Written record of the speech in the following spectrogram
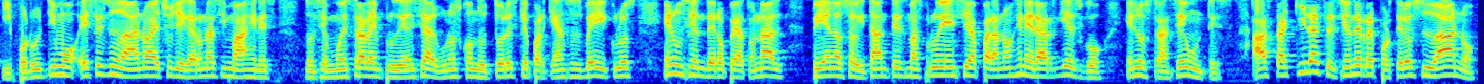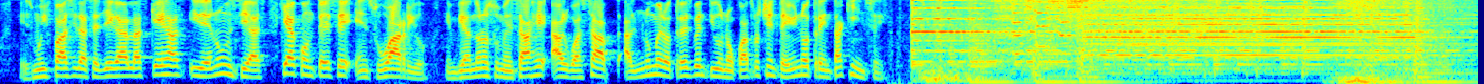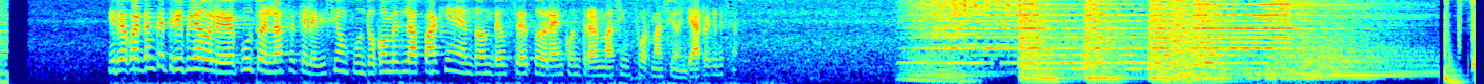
Y por último, este ciudadano ha hecho llegar unas imágenes donde se muestra la imprudencia de algunos conductores que parquean sus vehículos en un sendero peatonal. Piden a los habitantes más prudencia para no generar riesgo en los transeúntes. Hasta aquí la sesión de reportero ciudadano. Es muy fácil hacer llegar las quejas y denuncias que acontece en su barrio, enviándonos su mensaje al WhatsApp al número 321-481-3015. Y recuerden que www.enlacetelevisión.com es la página en donde usted podrá encontrar más información. Ya regresamos.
